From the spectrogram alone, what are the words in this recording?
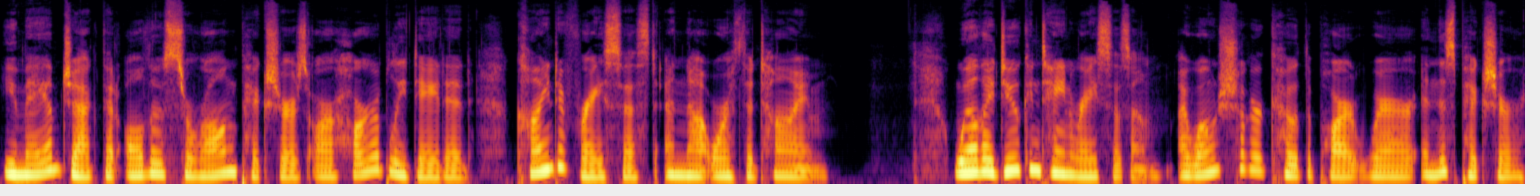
You may object that all those sarong pictures are horribly dated, kind of racist, and not worth the time. Well, they do contain racism. I won't sugarcoat the part where, in this picture,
